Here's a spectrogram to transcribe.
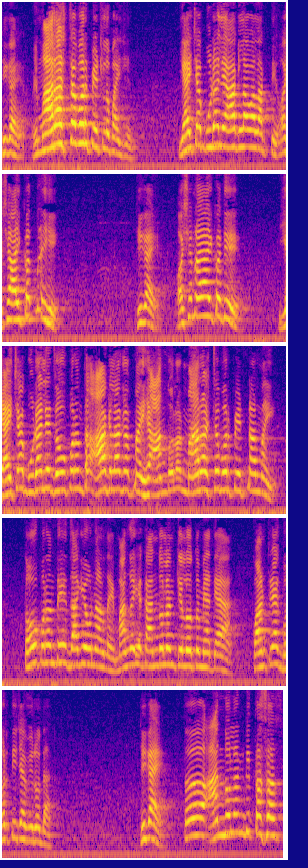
ठीक आहे महाराष्ट्रभर पेटलं पाहिजे. यायच्या बुडाले आग लावा लागते. असे ऐकत नाही हे. ठीक आहे असे नाही ऐकत हे. यायच्या बुडाले जोपर्यंत आग लागत नाही हे आंदोलन महाराष्ट्रभर पेटणार नाही तोपर्यंत हे जागे होणार नाही. मागं एक आंदोलन केलं होतं मी त्या कॉन्ट्रॅक्ट भरतीच्या विरोधात. ठीक आहे? तर आंदोलन बी तसंच.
